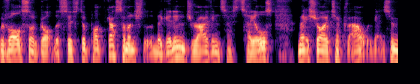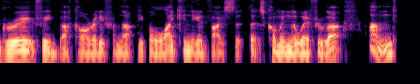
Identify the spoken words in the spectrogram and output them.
We've also got the sister podcast I mentioned at the beginning, Driving Test Tales. Make sure I check that out. We're getting some great feedback already from that. People liking the advice that, that's coming the way through that. And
